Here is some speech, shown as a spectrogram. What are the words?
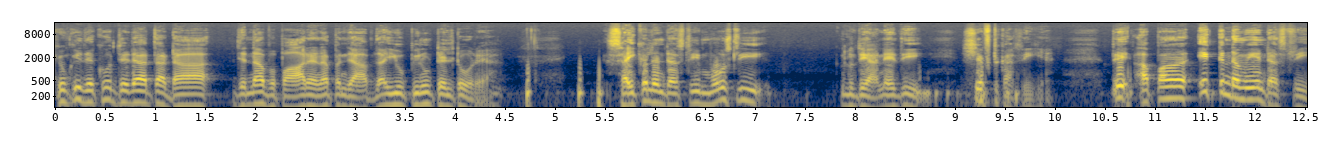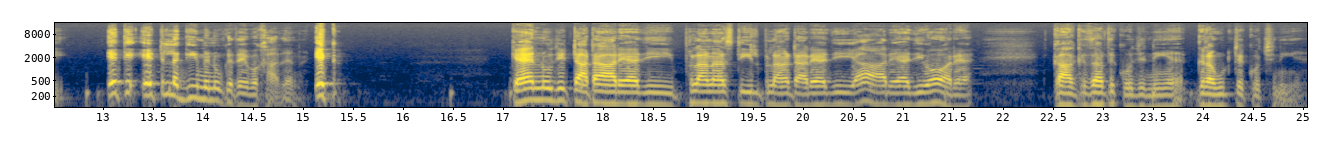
ਕਿਉਂਕਿ ਦੇਖੋ ਜਿਹੜਾ ਤੁਹਾਡਾ ਜਿੰਨਾ ਵਪਾਰ ਹੈ ਨਾ ਪੰਜਾਬ ਦਾ ਯੂਪੀ ਨੂੰ ਟਿਲਟ ਹੋ ਰਿਹਾ। ਸਾਈਕਲ ਇੰਡਸਟਰੀ ਮੋਸਟਲੀ ਲੁਧਿਆਣੇ ਦੀ ਸ਼ਿਫਟ ਕਰ ਰਹੀ ਹੈ। ਤੇ ਆਪਾਂ ਇੱਕ ਨਵੀਂ ਇੰਡਸਟਰੀ ਇੱਕ ਇੱਟ ਲੱਗੀ ਮੈਨੂੰ ਕਿਤੇ ਵਿਖਾ ਦੇਣ, ਇੱਕ। ਕਹਿਣ ਨੂੰ ਜੀ ਟਾਟਾ ਆ ਰਿਹਾ ਜੀ, ਫਲਾਣਾ ਸਟੀਲ ਪਲਾਂਟ ਆ ਰਿਹਾ ਜੀ ਆ ਆ ਰਿਹਾ ਜੀ, ਉਹ ਆ ਰਿਹਾ। ਕਾਗਜ਼ਾਂ ਤੇ ਕੁਝ ਨਹੀਂ ਹੈ ਗਰਾਊਂਡ ਤੇ ਕੁਝ ਨਹੀਂ ਹੈ।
